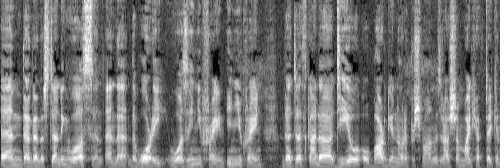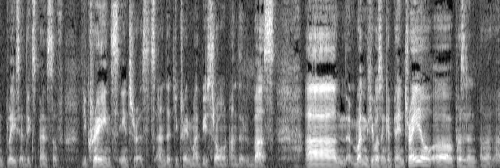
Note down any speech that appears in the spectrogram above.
And the understanding was, and, and the, the worry was in Ukraine, in Ukraine, that that kind of deal or bargain or rapprochement with Russia might have taken place at the expense of Ukraine's interests, and that Ukraine might be thrown under the bus. Um, when he was in campaign trail, uh, President uh,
